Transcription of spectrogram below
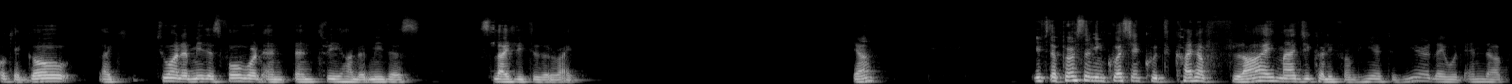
okay, go like 200 meters forward and then 300 meters slightly to the right. Yeah? If the person in question could kind of fly magically from here to here, they would end up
